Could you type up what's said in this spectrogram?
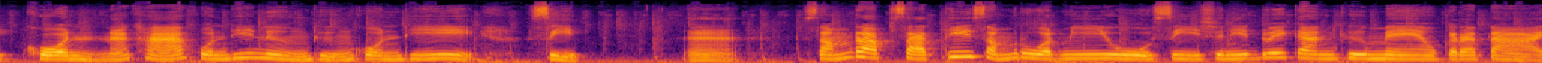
10 คนนะคะ คนที่ 1 ถึงคนที่ 10อ่าสำหรับสัตว์ที่สำรวจมีอยู่ 4 ชนิดด้วยกันคือแมวกระต่าย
